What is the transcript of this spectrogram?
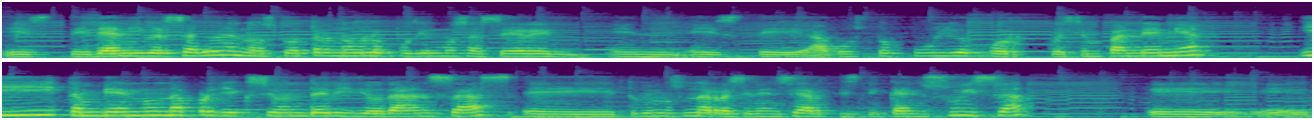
Este, de aniversario de nosotras no lo pudimos hacer en, en este agosto, julio por cuestión pandemia, y también una proyección de videodanzas. Eh, tuvimos una residencia artística en Suiza, eh, eh,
